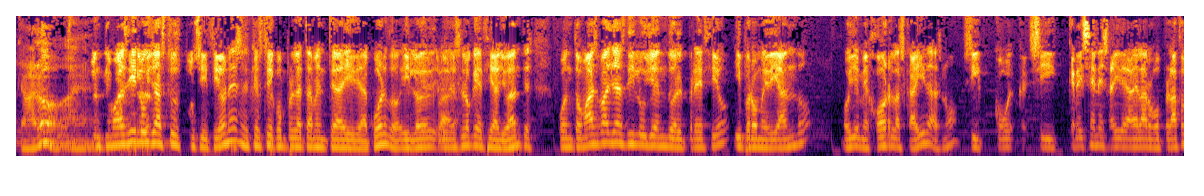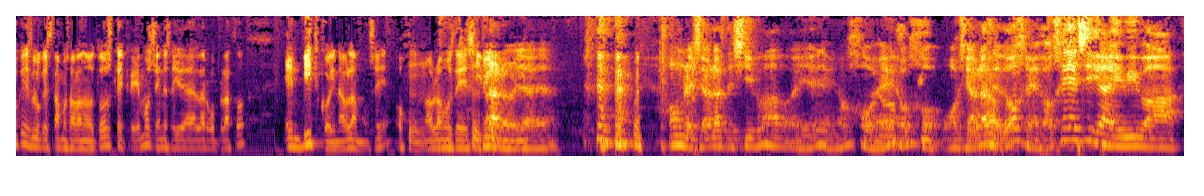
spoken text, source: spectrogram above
Claro. eh, Cuanto más diluyas tus posiciones, es que estoy completamente ahí de acuerdo. Y lo- Claro. es lo que decía yo antes. Cuanto más vayas diluyendo el precio y promediando, oye, mejor las caídas, ¿no? Si, co- si crees en esa idea de largo plazo, que es lo que estamos hablando todos, que creemos en esa idea de largo plazo, en Bitcoin hablamos, ¿eh? Ojo, no hablamos de claro, ya, ya. Hombre, si hablas de Shiba, oye, ojo, eh, ojo. O si hablas de Doge, Doge sigue ahí viva,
